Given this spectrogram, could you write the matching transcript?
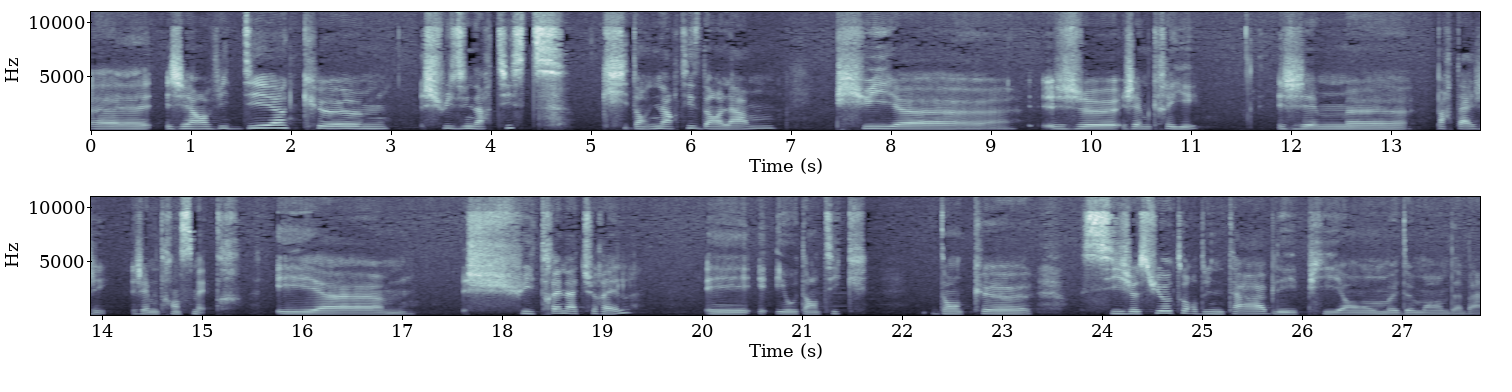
euh, j'ai envie de dire que je suis une artiste, dans, une artiste dans l'âme, puis euh, j'aime créer, j'aime euh, partager, j'aime transmettre. Et euh, je suis très naturelle et, et, authentique. Donc, euh, si je suis autour d'une table et puis on me demande ben,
